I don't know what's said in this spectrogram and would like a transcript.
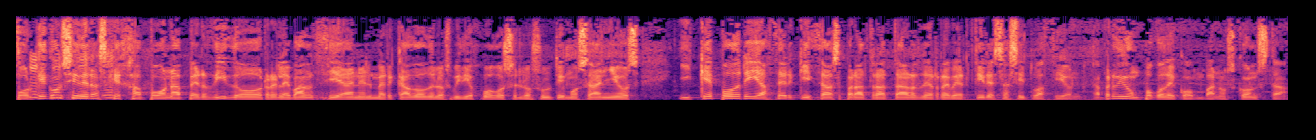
¿Por qué consideras que Japón ha perdido relevancia en el mercado de los videojuegos en los últimos años y qué podría hacer quizás para tratar de revertir esa situación? Ha perdido un poco de comba, nos consta.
